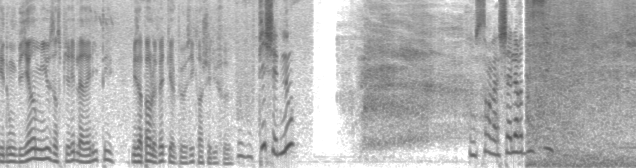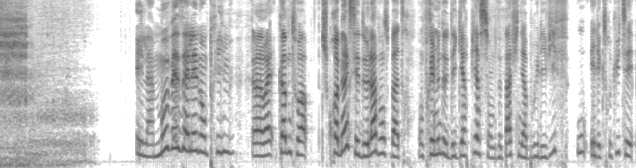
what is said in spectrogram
est donc bien mieux inspirée de la réalité, mis à part le fait qu'elle peut aussi cracher du feu. Vous vous fichez de nous On sent la chaleur d'ici. Et la mauvaise haleine en prime. Euh, ouais, comme toi. Je crois bien que ces deux-là vont se battre. On ferait mieux de déguerpir si on ne veut pas finir brûlé vif ou électrocuté.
